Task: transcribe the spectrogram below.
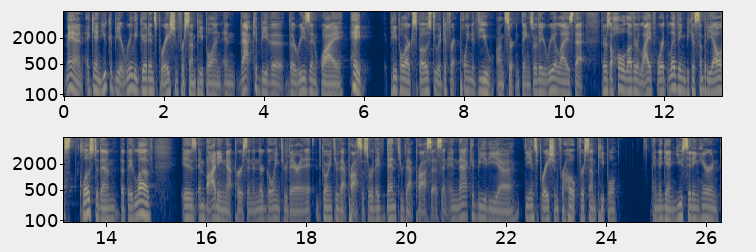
man, again, you could be a really good inspiration for some people. And, and that could be the, the reason why, hey, people are exposed to a different point of view on certain things, or they realize that there's a whole other life worth living because somebody else close to them that they love is embodying that person and they're going through there and going through that process or they've been through that process and and that could be the uh, the inspiration for hope for some people and again you sitting here and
